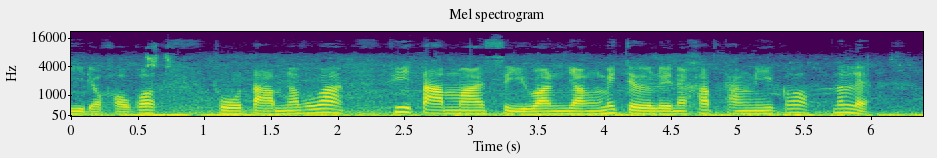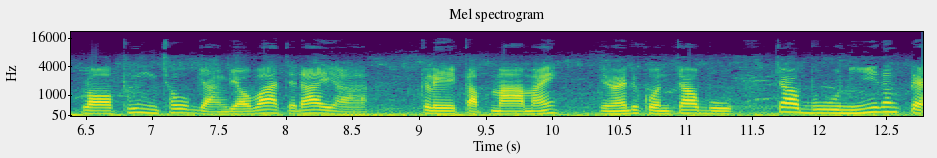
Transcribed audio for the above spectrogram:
ดีเดี๋ยวเขาก็โทรตามนะ เพราะว่าพี่ตามมาสี่วันยังไม่เจอเลยนะครับ ทางนี้ก็นั่นแหละ รอพึ่งโชคอย่างเดียวว่าจะได้อ่าเกรกลับมาไหมเห็นไหมทุกคนเจ้าบูเจ้าบูนี้ตั้งแต่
